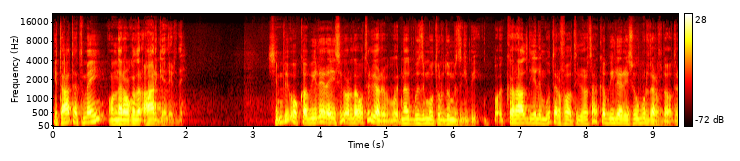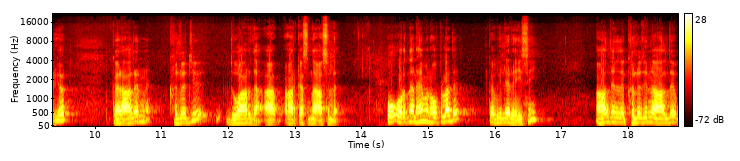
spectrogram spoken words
İtaat etmeyi onlara o kadar ağır gelirdi. Şimdi o kabile reisi orada oturuyor. Bizim oturduğumuz gibi. Kral diyelim bu tarafa oturuyorsa kabile reisi bu tarafta oturuyor. Kralın kılıcı duvarda arkasında asılı. O oradan hemen hopladı kabile reisi. Aldı kılıcını aldı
